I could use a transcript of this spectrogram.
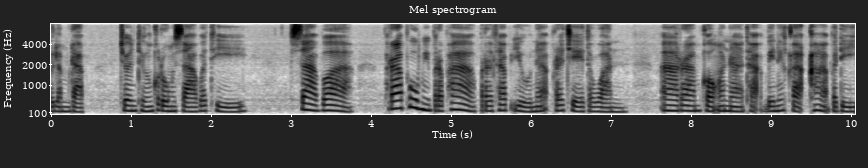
ยลำดับจนถึงกรุงสาวัตถี ทราบว่า พระผู้มีพระภาคประทับอยู่ณพระเจตวัน อารามของอนาถบิณิกะข้าบดี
